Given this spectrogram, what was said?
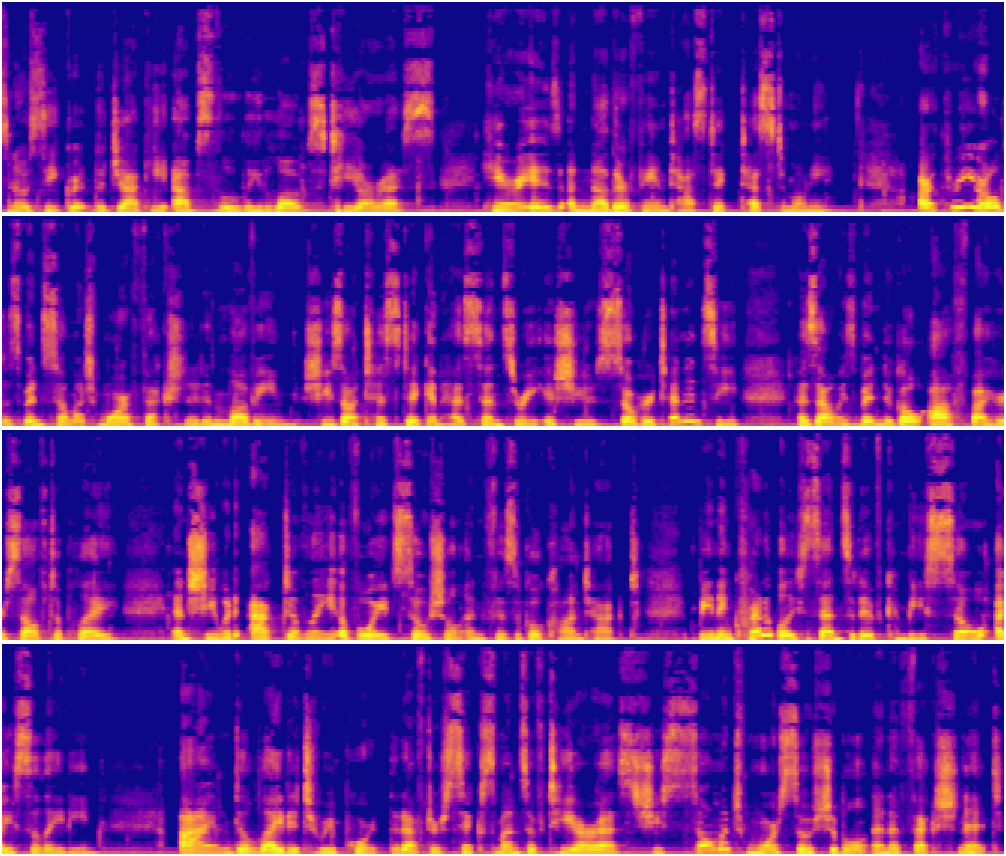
It's no secret that Jackie absolutely loves TRS. Here is another fantastic testimony. Our three year old has been so much more affectionate and loving. She's autistic and has sensory issues, so her tendency has always been to go off by herself to play, and she would actively avoid social and physical contact. Being incredibly sensitive can be so isolating. I'm delighted to report that after six months of TRS, she's so much more sociable and affectionate.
